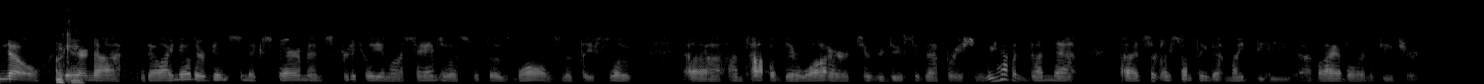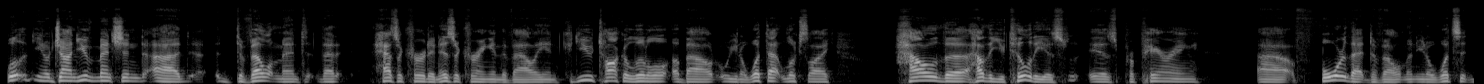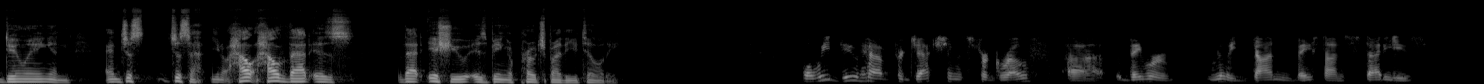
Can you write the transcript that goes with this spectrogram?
No, okay. they are not. You know, I know there have been some experiments, particularly in Los Angeles, with those balls that they float uh, on top of their water to reduce evaporation. We haven't done that. Uh, it's certainly something that might be uh, viable in the future. Well, you know, John, you've mentioned uh, development that has occurred and is occurring in the valley, and could you talk a little about you know what that looks like, how the how the utility is is preparing uh, for that development? You know, what's it doing, and and just just you know how how that is that issue is being approached by the utility. Well, we do have projections for growth. Uh, they were really done based on studies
